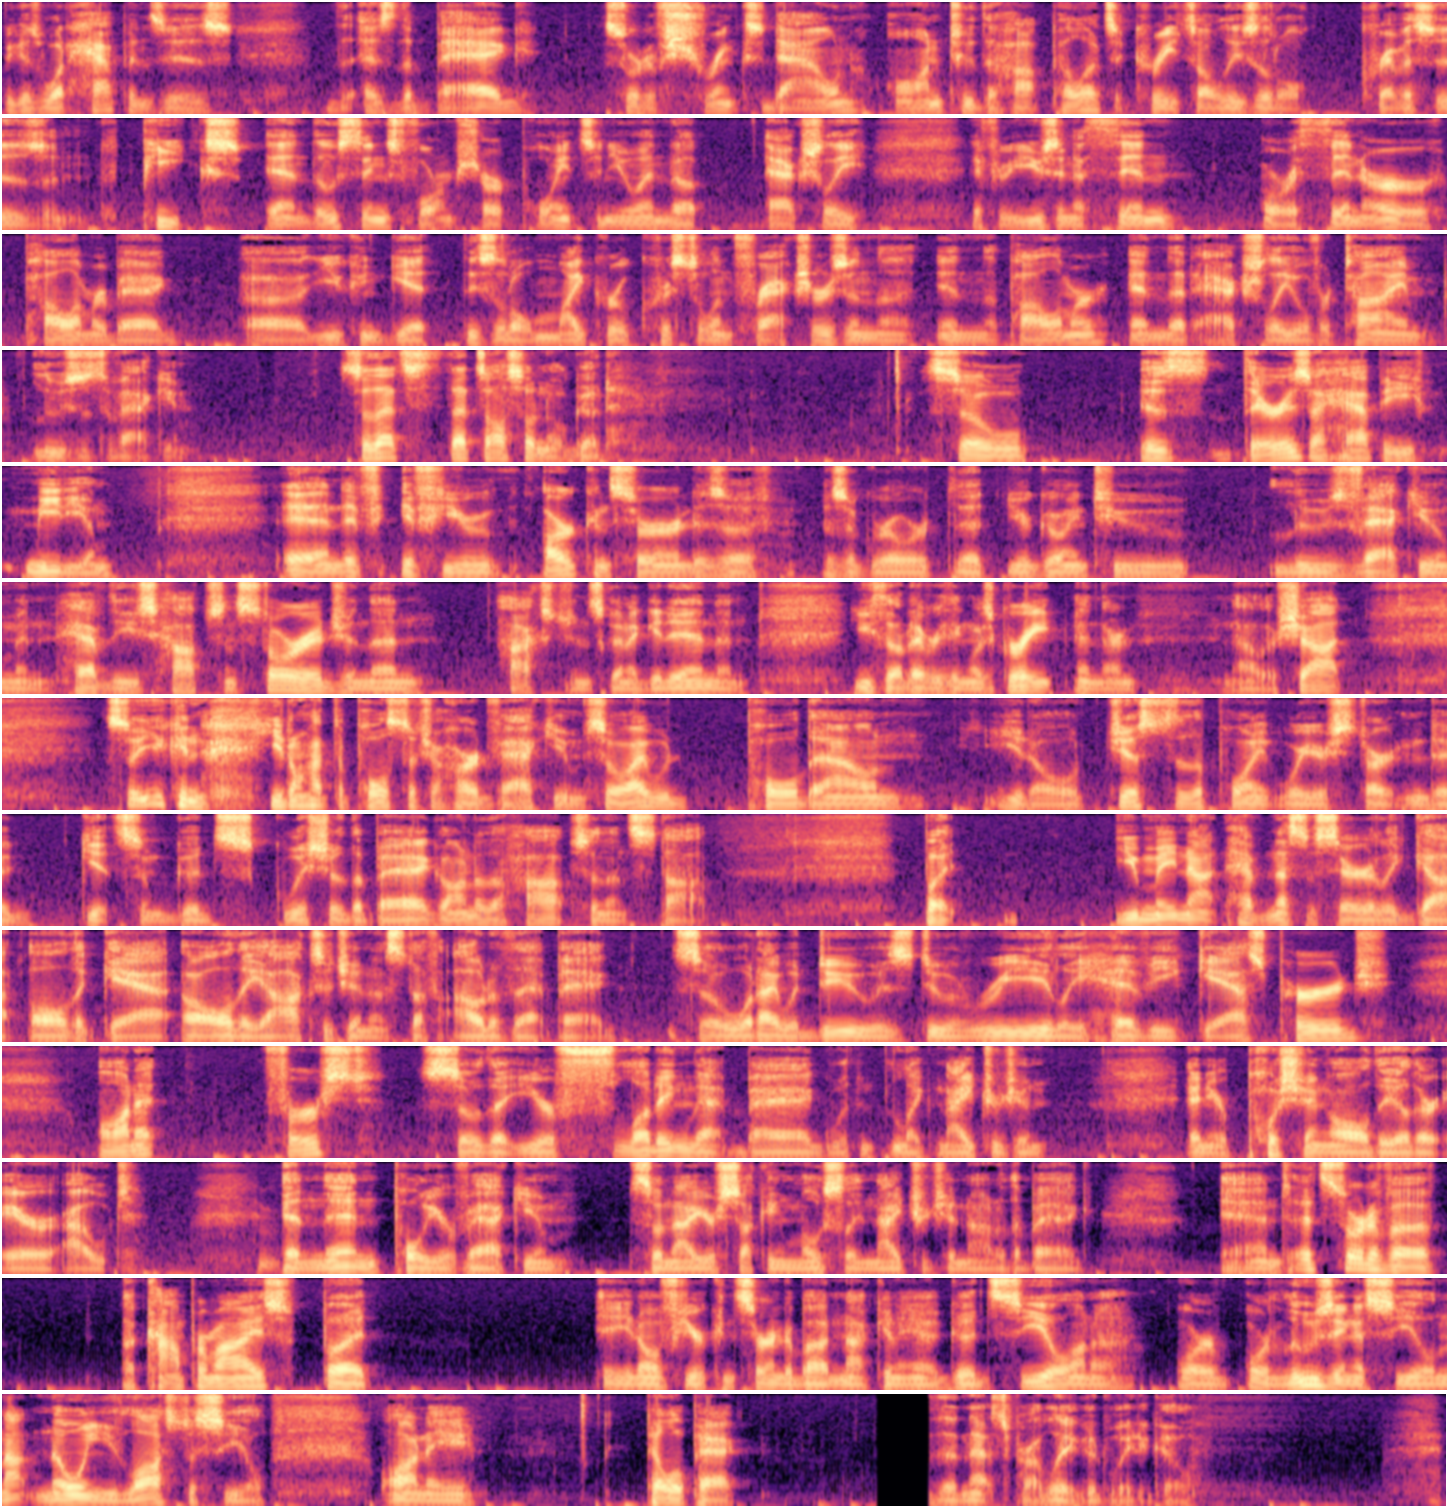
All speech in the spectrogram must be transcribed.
because what happens is as the bag sort of shrinks down onto the hot pellets, it creates all these little crevices and peaks, and those things form sharp points, and you end up actually, if you're using a thin or a thinner polymer bag, uh, you can get these little microcrystalline fractures in the in the polymer, and that actually over time loses the vacuum. So that's that's also no good. So is there is a happy medium, and if if you are concerned as a as a grower that you're going to lose vacuum and have these hops in storage, and then oxygen's going to get in, and you thought everything was great, and they're now they're shot. So you can you don't have to pull such a hard vacuum. So I would pull down, you know, just to the point where you're starting to get some good squish of the bag onto the hops and then stop. But you may not have necessarily got all the gas, all the oxygen and stuff out of that bag. So what I would do is do a really heavy gas purge on it first, so that you're flooding that bag with like nitrogen, and you're pushing all the other air out, and then pull your vacuum. So now you're sucking mostly nitrogen out of the bag, and it's sort of a a compromise, but you know if you're concerned about not getting a good seal on a or or losing a seal, not knowing you lost a seal on a pillow pack, then that's probably a good way to go.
